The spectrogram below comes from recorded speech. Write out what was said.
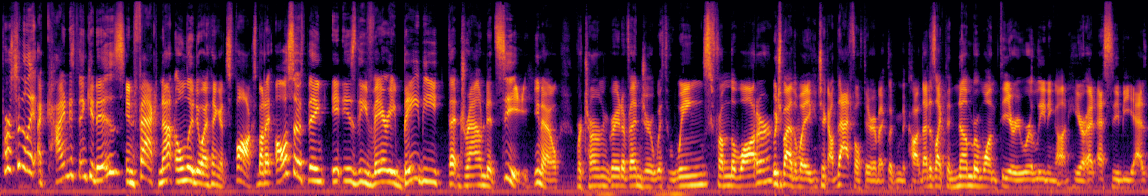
Personally, I kind of think it is. In fact, not only do I think it's Fawkes, but I also think it is the very baby that drowned at sea. You know, Return Great Avenger with wings from the water. Which, by the way, you can check out that full theory by clicking the card. That is like the number one theory we're leaning on here at SCB as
